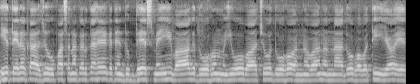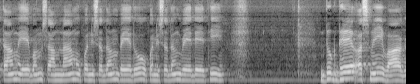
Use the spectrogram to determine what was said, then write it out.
यह तेरह का जो उपासना करता है, कहते हैं दुग्धे स्मयी वाग दोहम यो वाचो दोह अन्नवान अन्नादो भवती य एताम एवं सामनाम उपनिषदम वेदो उपनिषदम वेदेति। दुग्धे अस्मयी वाग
